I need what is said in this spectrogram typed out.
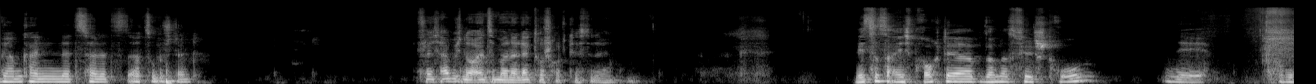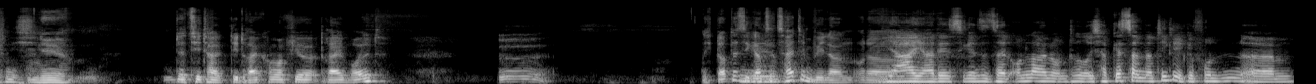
wir haben kein Netzteil jetzt dazu bestellt. Vielleicht habe ich noch eins in meiner Elektroschrottkiste da hinten. Wie ist das eigentlich? Braucht der besonders viel Strom? Nee, hab ich nicht. Nee. Der zieht halt die 3,43 Volt. Äh, Ich glaube, das ist die Nee. ganze Zeit im WLAN, oder? Ja, ja, der ist die ganze Zeit online und so. ich habe gestern einen Artikel gefunden. Ähm,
